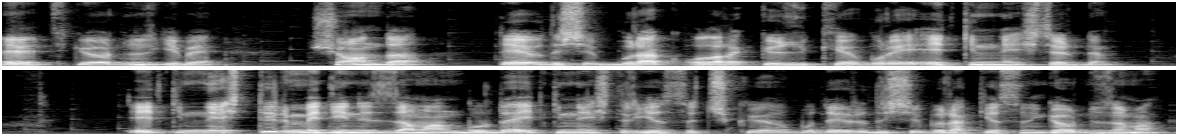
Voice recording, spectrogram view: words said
Evet gördüğünüz gibi şu anda dev dışı bırak olarak gözüküyor. Burayı etkinleştirdim. Etkinleştirmediğiniz zaman burada etkinleştir yazısı çıkıyor. Bu devre dışı bırak yazısını gördüğünüz zaman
